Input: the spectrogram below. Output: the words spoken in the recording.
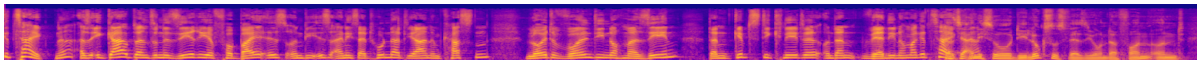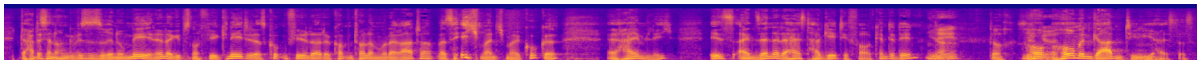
gezeigt, ne? Also egal, ob dann so eine Serie vorbei ist und die ist eigentlich seit 100 Jahren im Kasten, Leute wollen die noch mal sehen, dann gibt's die Knete und dann werden die noch mal gezeigt. Das ist ja ne? eigentlich so die Luxusversion davon und da hat es ja noch ein gewisses Renommee, ne? Da gibt's noch viel Knete, das gucken viele Leute, kommt ein toller Moderator. Was ich manchmal gucke, äh, heimlich, ist ein Sender, der heißt HGTV. Kennt ihr den? Nee. Doch. Ho. Home and Garden TV heißt das.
